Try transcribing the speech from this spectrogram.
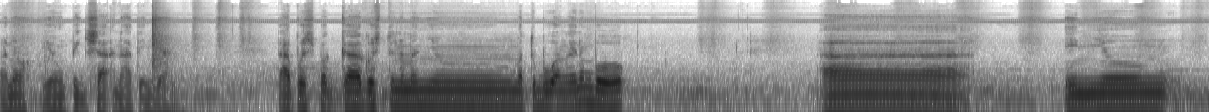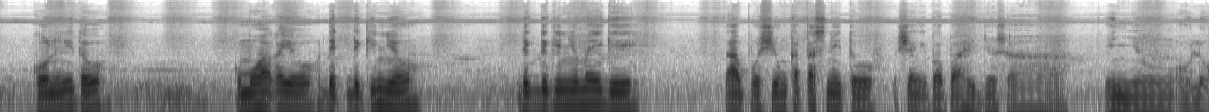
ano, yung pigsa natin dyan. Tapos pagka gusto naman yung matubuan kayo ng buhok, ah, inyong kunin ito, kumuha kayo, dekdekin nyo, dekdekin nyo maigi, tapos yung katas nito, siyang ipapahid nyo sa inyong ulo.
